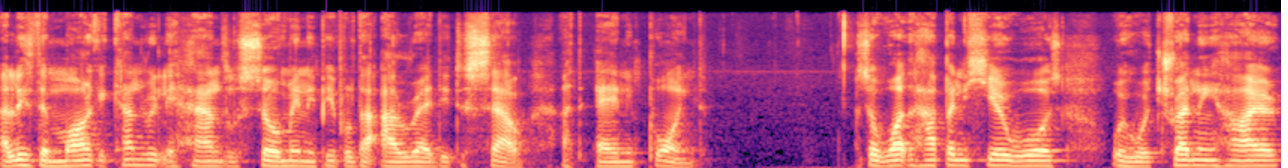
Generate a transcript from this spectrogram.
at least the market can't really handle so many people that are ready to sell at any point so what happened here was we were trending higher.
